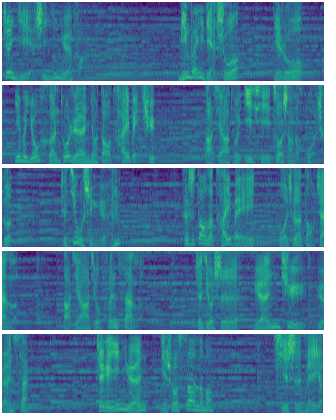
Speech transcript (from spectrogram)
这也是因缘法。明白一点说，比如，因为有很多人要到台北去。大家都一起坐上了火车，这就是缘。可是到了台北，火车到站了，大家就分散了，这就是缘聚缘散。这个因缘，你说散了吗？其实没有，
